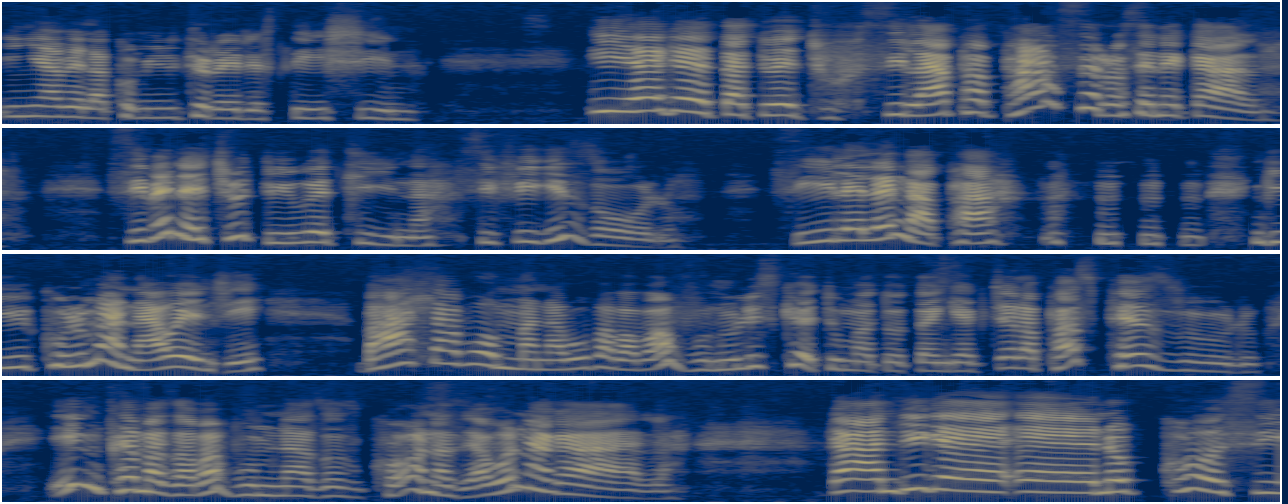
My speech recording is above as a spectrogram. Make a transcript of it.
iNyabela Community Radio Station. Iye-ke dadwethu, silapha phasi eRosenekal. Sibe netjhudwikwe thina, sifike izolo. Siyilele ngapha. Ngikhuluma nawe nje, bahla bomma nabobaba bavunula isikhethu madoda ngiyakutshela phasi phezulu iingichema zabavumi nazo zikhona ziyabonakala kanti-ke um nobukhosi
